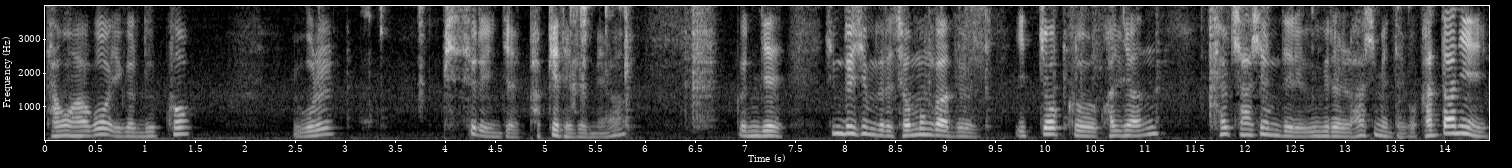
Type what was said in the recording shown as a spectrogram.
타공하고 이걸 넣고 이거를 피스를 이제 받게 되겠네요. 그 이제 힘드신 분들은 전문가들 이쪽 그 관련 설치하시는 분들이 의뢰를 하시면 되고 간단히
